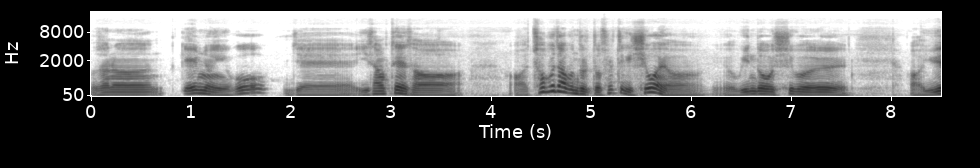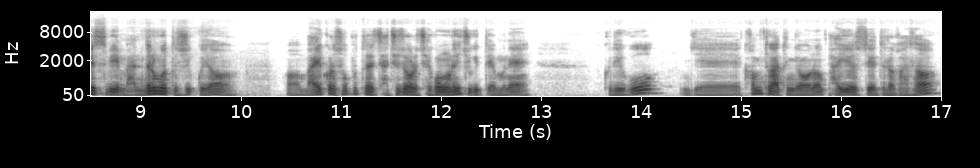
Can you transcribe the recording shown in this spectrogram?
우선은 게임용이고, 이제 이 상태에서, 어, 초보자분들도 솔직히 쉬워요. 윈도우 10을 어, USB 만드는 것도 쉽고요. 어, 마이크로소프트에 자체적으로 제공을 해주기 때문에, 그리고 이제 컴퓨터 같은 경우는 바이오스에 들어가서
